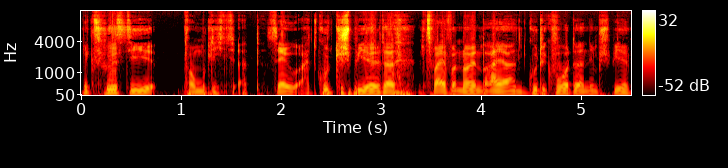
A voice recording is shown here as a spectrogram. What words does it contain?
Max Christie vermutlich hat, sehr, hat gut gespielt, hat zwei von neun Dreiern, gute Quote an dem Spiel.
